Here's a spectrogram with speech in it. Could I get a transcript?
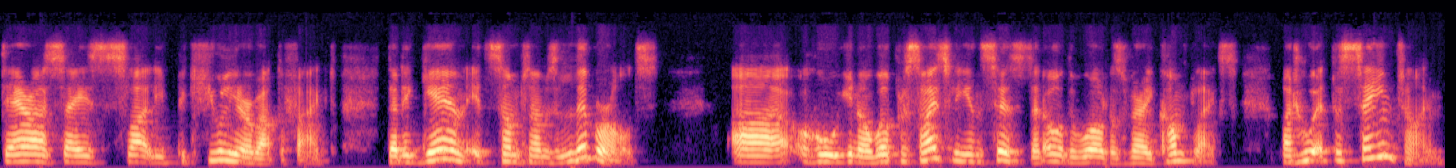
dare I say, slightly peculiar about the fact that again, it's sometimes liberals uh, who, you know, will precisely insist that, oh, the world is very complex, but who at the same time,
